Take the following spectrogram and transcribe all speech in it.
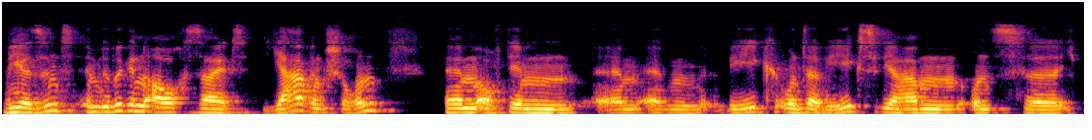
Wir sind im Übrigen auch seit Jahren schon ähm, auf dem ähm, ähm, Weg unterwegs. Wir haben uns, äh, ich,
